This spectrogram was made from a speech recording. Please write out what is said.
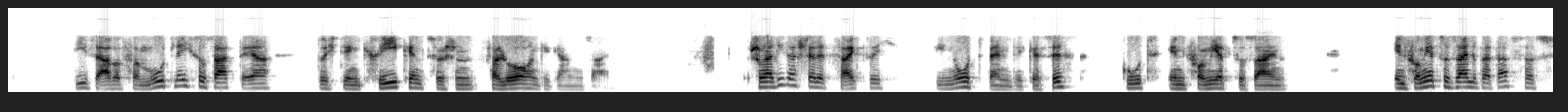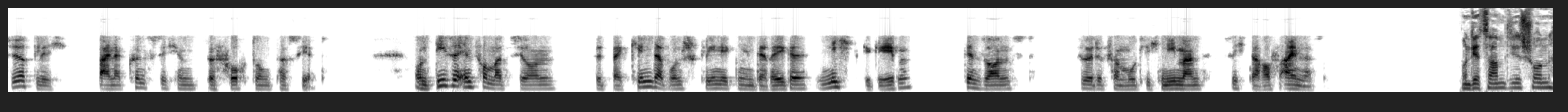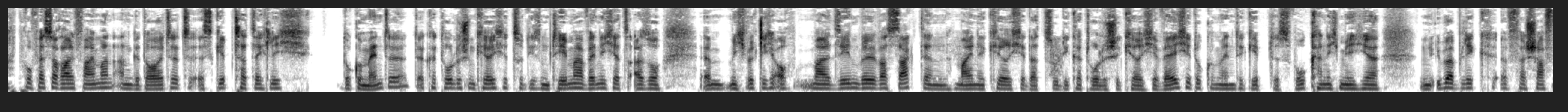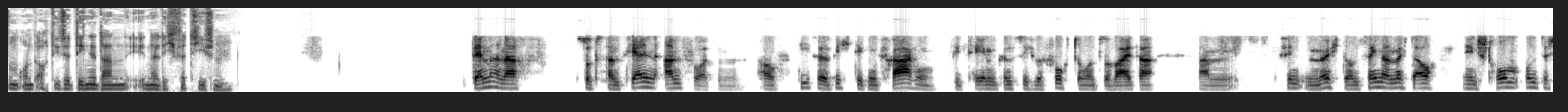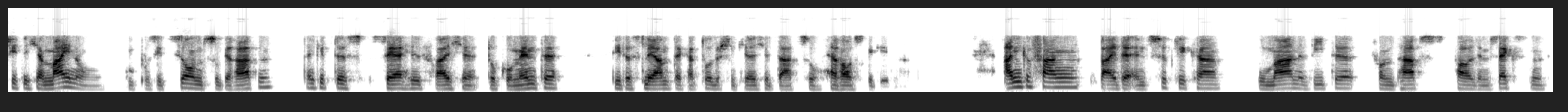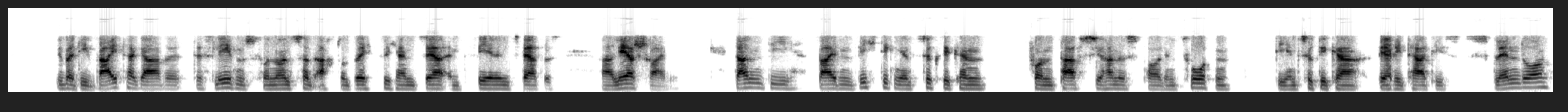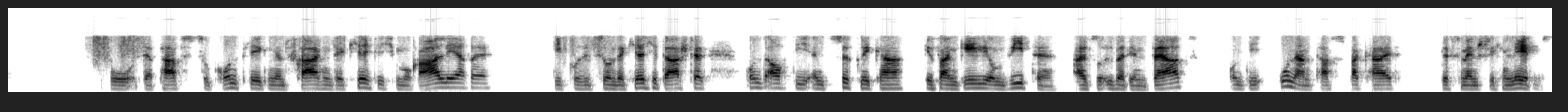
diese aber vermutlich, so sagte er, durch den Krieg inzwischen verloren gegangen seien. Schon an dieser Stelle zeigt sich, wie notwendig es ist, gut informiert zu sein. Informiert zu sein über das, was wirklich bei einer künstlichen Befruchtung passiert. Und diese Information wird bei Kinderwunschkliniken in der Regel nicht gegeben, denn sonst würde vermutlich niemand sich darauf einlassen. Und jetzt haben Sie es schon, Professor Ralf Weimann, angedeutet. Es gibt tatsächlich Dokumente der katholischen Kirche zu diesem Thema. Wenn ich jetzt also ähm, mich wirklich auch mal sehen will, was sagt denn meine Kirche dazu, die katholische Kirche? Welche Dokumente gibt es? Wo kann ich mir hier einen Überblick äh, verschaffen und auch diese Dinge dann innerlich vertiefen? Wenn man nach substanziellen Antworten auf diese wichtigen Fragen, die Themen künstliche Befruchtung und so weiter, ähm, finden möchte und verhindern möchte, auch in den Strom unterschiedlicher Meinungen und Positionen zu geraten, dann gibt es sehr hilfreiche Dokumente, die das Lehramt der katholischen Kirche dazu herausgegeben hat. Angefangen bei der Enzyklika Humane Vitae von Papst Paul VI über die Weitergabe des Lebens von 1968 ein sehr empfehlenswertes äh, Lehrschreiben. Dann die beiden wichtigen Enzykliken von Papst Johannes Paul II., die Enzyklika Veritatis Splendor, wo der Papst zu grundlegenden Fragen der kirchlichen Morallehre die Position der Kirche darstellt und auch die Enzyklika Evangelium Vitae, also über den Wert und die Unantastbarkeit des menschlichen Lebens.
